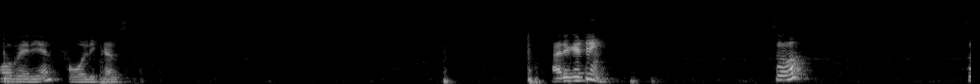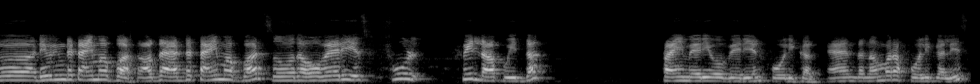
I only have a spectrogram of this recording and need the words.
ovarian follicles. Are you getting? So, so during the time of birth or the, at the time of birth, so the ovary is full filled up with the primary ovarian follicle and the number of follicle is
